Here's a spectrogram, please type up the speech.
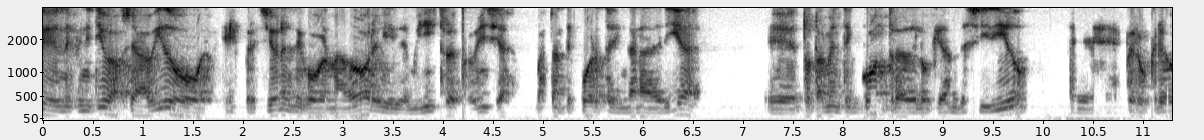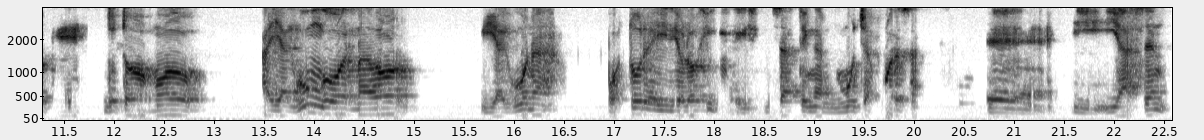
en definitiva, o sea, ha habido expresiones de gobernadores y de ministros de provincias bastante fuertes en ganadería, eh, totalmente en contra de lo que han decidido, eh, pero creo que de todos modos hay algún gobernador y algunas posturas ideológicas que quizás tengan mucha fuerza eh, y, hacen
